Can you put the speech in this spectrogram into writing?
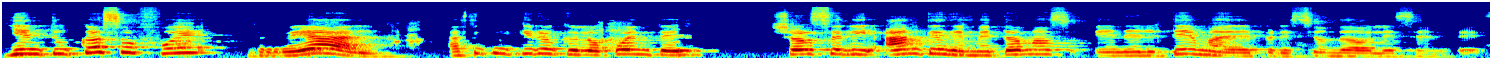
y en tu caso fue real. Así que quiero que lo cuentes, Jorsely, antes de meternos en el tema de depresión de adolescentes.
